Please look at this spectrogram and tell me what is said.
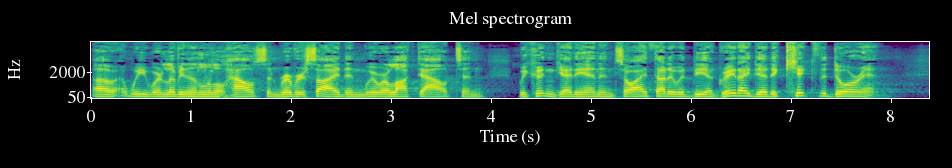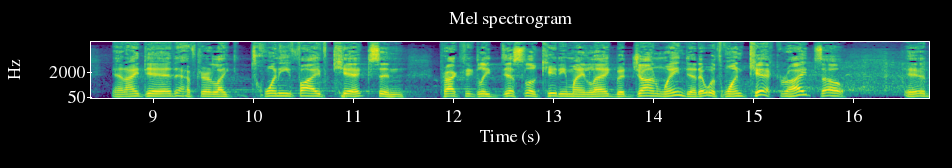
Uh, we were living in a little house in Riverside and we were locked out and we couldn't get in. And so I thought it would be a great idea to kick the door in. And I did after like 25 kicks and practically dislocating my leg. But John Wayne did it with one kick, right? So it,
